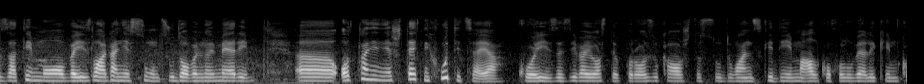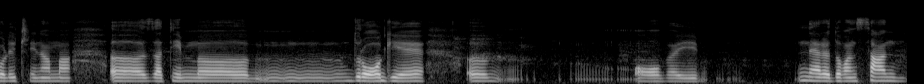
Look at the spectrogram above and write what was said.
zatim ovaj, izlaganje suncu u dovoljnoj meri, otklanjanje štetnih uticaja koji izazivaju osteoporozu kao što su duvanski dim, alkohol u velikim količinama, zatim droge, ovaj, neredovan san,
